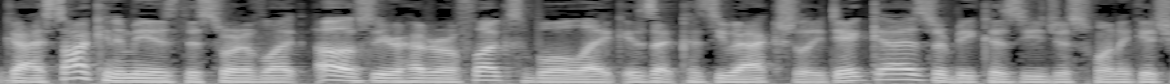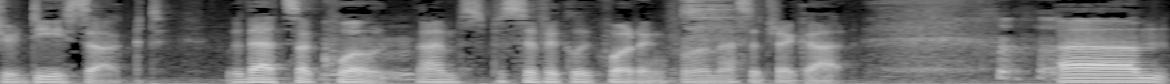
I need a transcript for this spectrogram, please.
guys talking to me is this sort of like oh so you're heteroflexible like is that because you actually date guys or because you just want to get your d sucked? That's a quote mm-hmm. i'm specifically quoting from a message i got um,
